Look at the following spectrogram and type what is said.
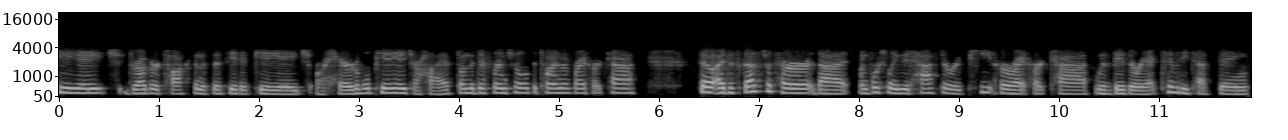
PAH, drug or toxin associated PAH, or heritable PAH are highest on the differential at the time of right heart cath. So I discussed with her that unfortunately we'd have to repeat her right heart cath with vasoreactivity testing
